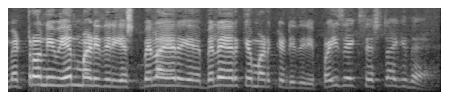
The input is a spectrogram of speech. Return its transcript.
ಮೆಟ್ರೋ ನೀವು ಏನು ಮಾಡಿದಿರಿ? ಎಷ್ಟು ಬೆಲೆ ಏರಿ, ಬೆಲೆ ಏರಿಕೆ ಮಾಡ್ಕೊಂಡಿದ್ದೀರಿ? ಪ್ರೈಸ್ ಎಕ್ಸ್ ಎಷ್ಟಾಗಿದೆ?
